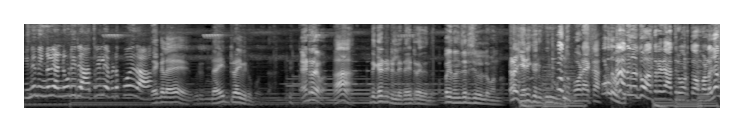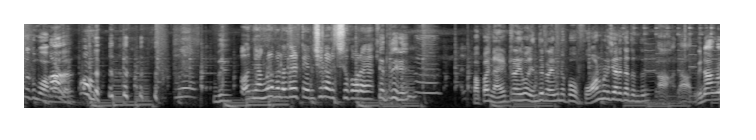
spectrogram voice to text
പിന്നെ നിങ്ങൾ രണ്ടും കൂടി രാത്രിയിൽ എവിടെ പോയതാ? ഞങ്ങളെ ഒരു നൈറ്റ് ഡ്രൈവിന് പോയതാ. നൈറ്റ് ഡ്രൈവ് ആ. ഇത് കേട്ടിട്ടില്ലേ നൈറ്റ് ഡ്രൈവ് എന്ന് അപ്പൊ ഇതനുസരിച്ചില്ലല്ലോ വന്ന. എടാ എനിക്കൊരു ഗുരു ഒന്ന് പോടേക്കാ. നിങ്ങൾക്ക് മാത്രമേ രാത്രി പുറത്തു പോകാൻ പാടുള്ളൂ. ഞങ്ങൾക്കും പോകാൻ പാടില്ല ഞങ്ങൾ വളരെ ടെൻഷൻ അടിച്ചു കൊറേ. എന്തിന്? പപ്പ നൈറ്റ് ഡ്രൈവോ എന്ത് ഡ്രൈവിന് പോ? ഫോൺ വിളിച്ചെടുക്കാത്ത എന്ത്? ആ അത് പിന്നെ ഞങ്ങൾ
